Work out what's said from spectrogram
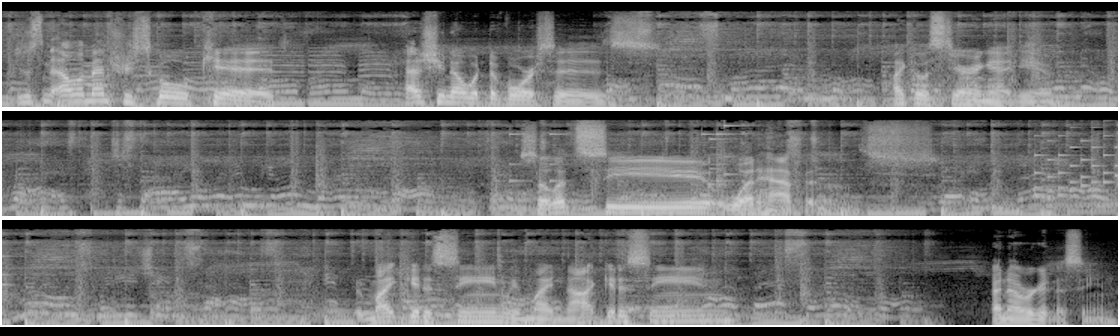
she's just an elementary school kid. How does she know what divorce is? Maiko's staring at you. So let's see what happens. Might get a scene, we might not get a scene. Oh, I know, we're getting a scene.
